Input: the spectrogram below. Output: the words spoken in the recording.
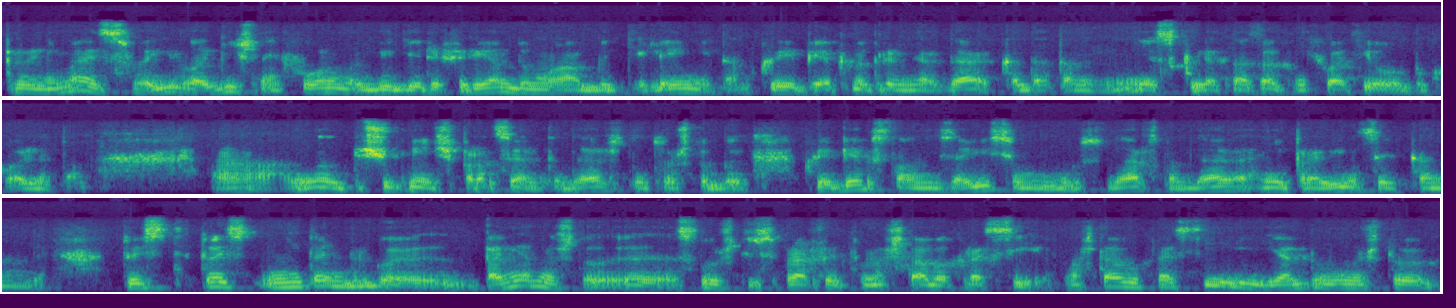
принимает свои логичные формы в виде референдума об отделении, там, Квебек, например, да, когда там несколько лет назад не хватило буквально там а, ну, чуть меньше процента, да, для того, чтобы Квебек стал независимым государством, да, а не провинцией Канады. То есть, то есть ни то, ни другое. Понятно, что э, слушатель спрашивает в масштабах России. В масштабах России, я думаю, что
